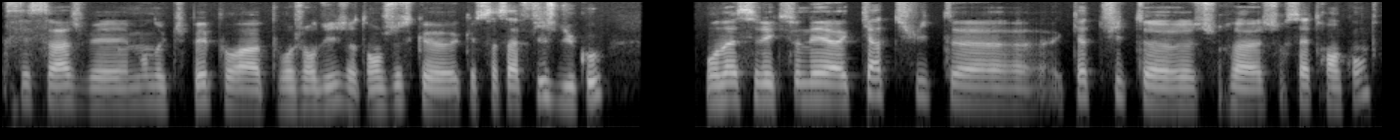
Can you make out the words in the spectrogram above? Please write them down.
C'est ça, je vais m'en occuper pour, euh, pour aujourd'hui. J'attends juste que, que ça s'affiche du coup. On a sélectionné euh, 4 tweets, euh, tweets euh, sur, sur cette rencontre.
